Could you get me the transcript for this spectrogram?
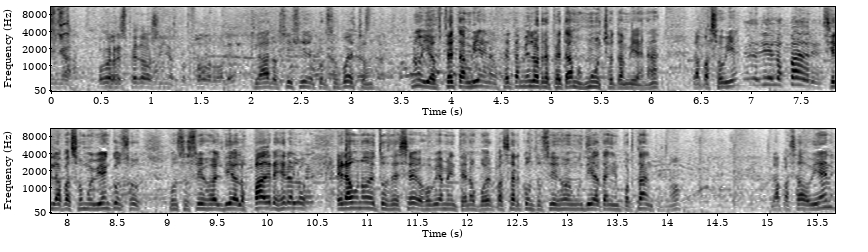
Venga, un poco de respeto a los niños, por favor, ¿vale? Claro, sí, sí, por supuesto. No, y a usted también, a usted también lo respetamos mucho también. ¿ah? ¿La pasó bien? El Día de los Padres. Sí, la pasó muy bien con, su, con sus hijos el Día de los Padres. Era, lo, era uno de tus deseos, obviamente, ¿no? Poder pasar con tus hijos en un día tan importante, ¿no? ¿La ha pasado bien?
